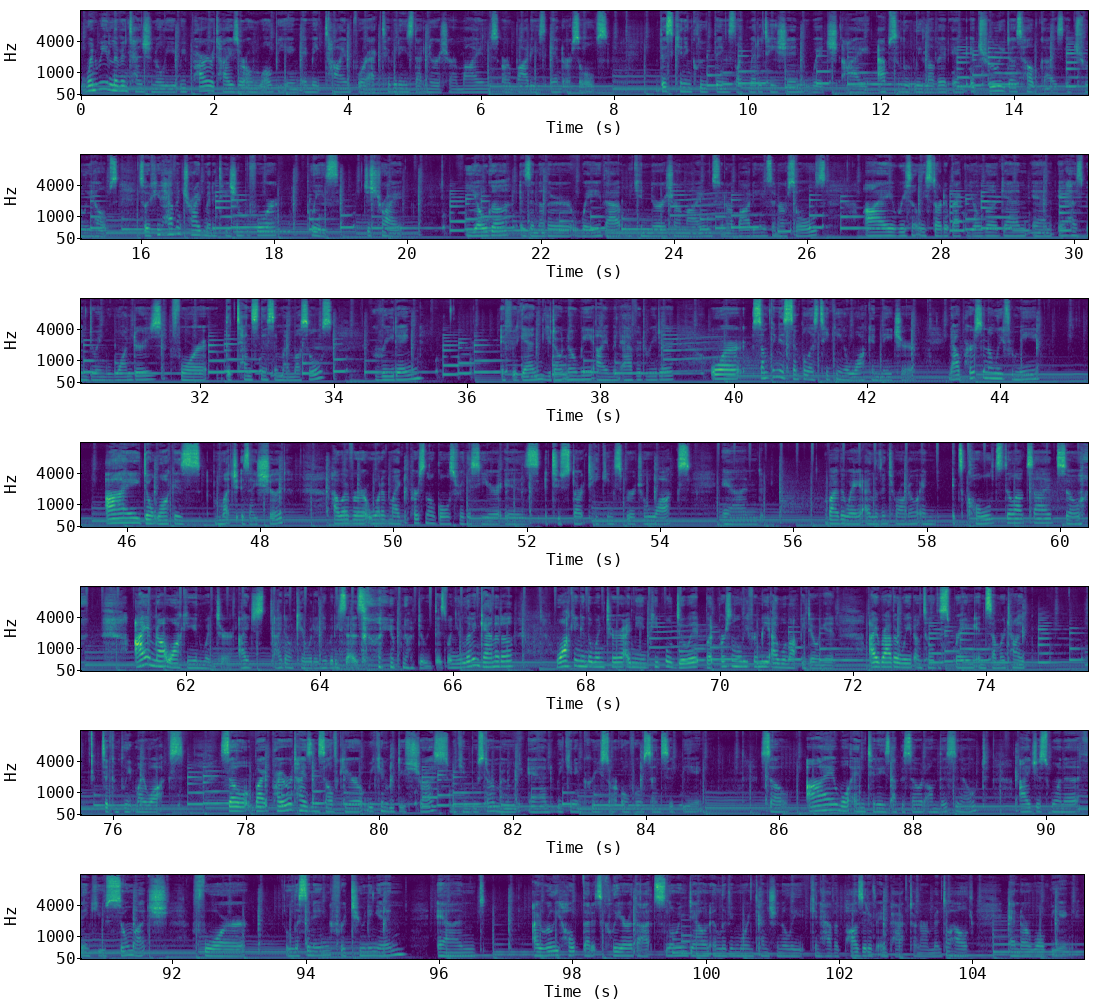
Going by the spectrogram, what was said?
When we live intentionally, we prioritize our own well being and make time for activities that nourish our minds, our bodies, and our souls. This can include things like meditation, which I absolutely love it, and it truly does help, guys. It truly helps. So if you haven't tried meditation before, please just try it. Yoga is another way that we can nourish our minds and our bodies and our souls. I recently started back yoga again, and it has been doing wonders for the tenseness in my muscles. Reading, if again you don't know me, I am an avid reader, or something as simple as taking a walk in nature. Now, personally, for me, I don't walk as much as I should. However, one of my personal goals for this year is to start taking spiritual walks and by the way, I live in Toronto and it's cold still outside, so I am not walking in winter. I just I don't care what anybody says. I am not doing this. When you live in Canada, Walking in the winter, I mean, people do it, but personally for me, I will not be doing it. I rather wait until the spring and summertime to complete my walks. So, by prioritizing self care, we can reduce stress, we can boost our mood, and we can increase our overall sense of being. So, I will end today's episode on this note. I just want to thank you so much for listening, for tuning in, and I really hope that it's clear that slowing down and living more intentionally can have a positive impact on our mental health and our well being.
